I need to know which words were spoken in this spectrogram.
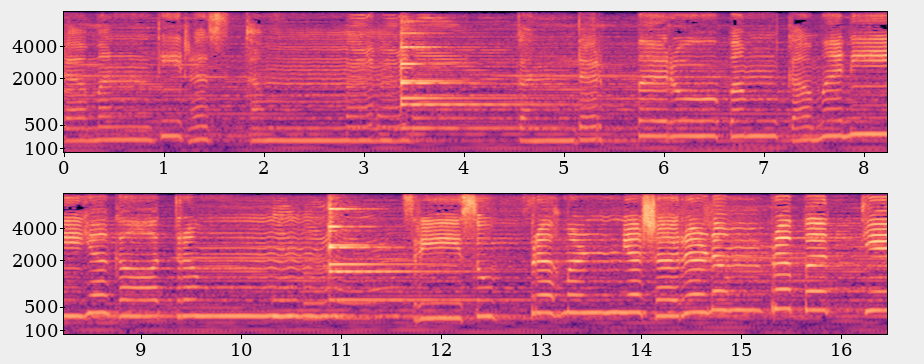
कुमारधारातटमन्दिरस्थम् कन्दर्परूपं कमनीयगात्रम्। श्रीसुब्रह्मण्यशरणं प्रपद्ये।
